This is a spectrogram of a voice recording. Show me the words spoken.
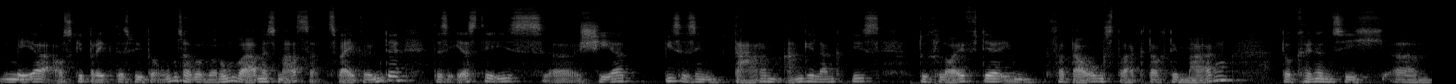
mehr ausgeprägt als wie bei uns. Aber warum warmes Wasser? Zwei Gründe. Das erste ist, äh, bis es im Darm angelangt ist, durchläuft er im Verdauungstrakt auch den Magen. Da können sich ähm,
